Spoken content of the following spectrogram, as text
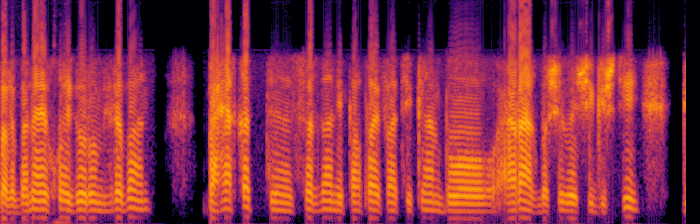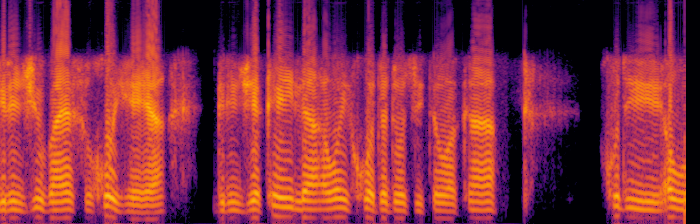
بەڵێ بەناوی خوای گەورو میهرەبان بەحقت سەردانی پاپای فاتیکان بۆ عێراق بە شێوەیەکی گشتی گرنگی و بایەخ و خۆی هەیە گرنگیەکەی لە ئەوەی خۆ دەدۆزیتەوە کە خودی ئەو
